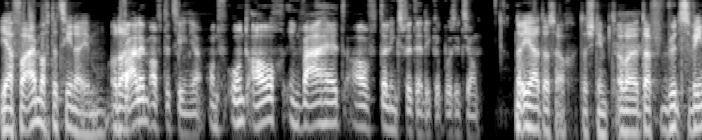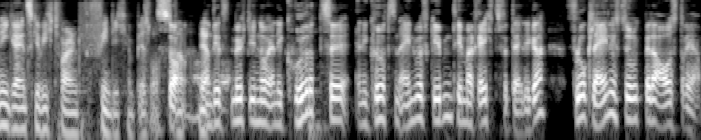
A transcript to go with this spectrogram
Ja, vor allem auf der Zehner eben. Oder, Vor allem auf der 10, ja. Und, und auch in Wahrheit auf der Linksverteidigerposition. Na, ja, das auch. Das stimmt. Aber da würde es weniger ins Gewicht fallen, finde ich ein bisschen. So, ja. und jetzt möchte ich noch eine kurze, einen kurzen Einwurf geben, Thema Rechtsverteidiger. Flo Klein ist zurück bei der Austria.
